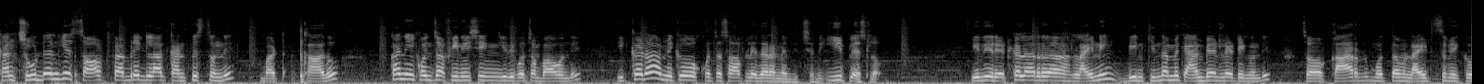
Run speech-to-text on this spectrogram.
కానీ చూడడానికి సాఫ్ట్ ఫ్యాబ్రిక్ లాగా కనిపిస్తుంది బట్ కాదు. కానీ కొంచెం ఫినిషింగ్ ఇది కొంచెం బాగుంది. ఇక్కడ మీకు కొంచెం సాఫ్ట్ లెదర్ అనేది ఇచ్చింది ఈ ప్లేస్లో. ఇది రెడ్ కలర్ లైనింగ్. దీని కింద మీకు అంబియంట్ లైటింగ్ ఉంది. సో కార్ మొత్తం లైట్స్ మీకు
